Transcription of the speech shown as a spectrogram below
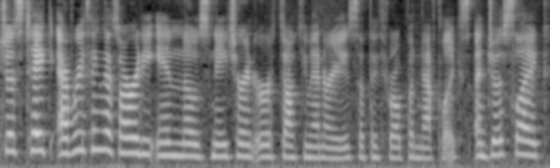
just take everything that's already in those nature and earth documentaries that they throw up on Netflix and just like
